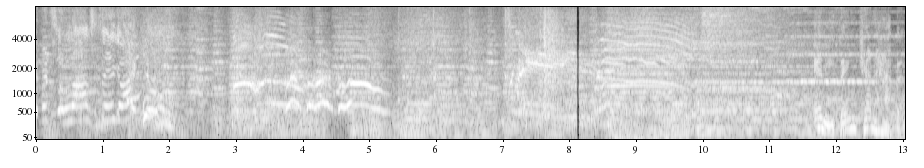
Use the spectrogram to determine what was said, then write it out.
if it's the last thing I do. Anything can happen.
